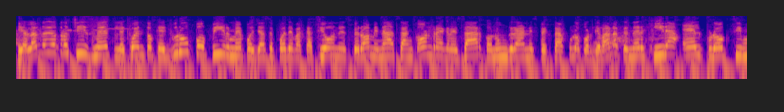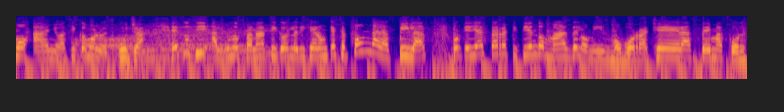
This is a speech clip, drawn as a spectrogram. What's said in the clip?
Y hablando de otros chismes, le cuento que Grupo Firme pues ya se fue de vacaciones, pero amenazan con regresar con un gran espectáculo porque van a tener gira el próximo año, así como lo escucha. Eso sí, algunos fanáticos le dijeron que se ponga las pilas porque ya está repitiendo más de lo mismo, borracheras, temas con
